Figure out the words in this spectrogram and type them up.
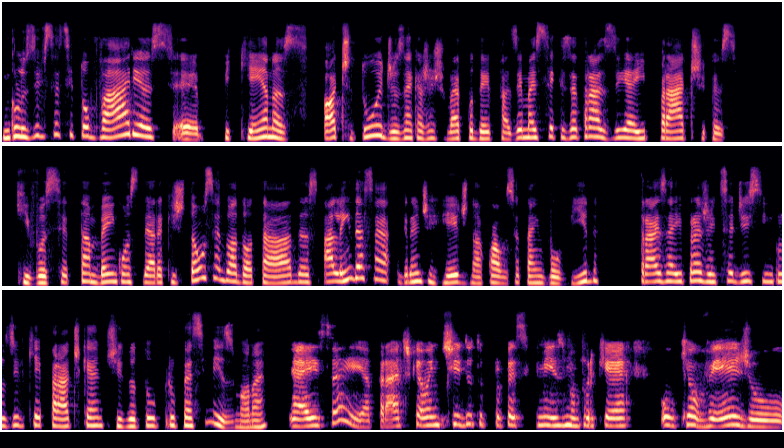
Inclusive, você citou várias é, pequenas atitudes né, que a gente vai poder fazer, mas se você quiser trazer aí práticas que você também considera que estão sendo adotadas, além dessa grande rede na qual você está envolvida, traz aí para a gente. Você disse, inclusive, que prática é antídoto para o pessimismo, né? É isso aí, a prática é o antídoto para o pessimismo, porque o que eu vejo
